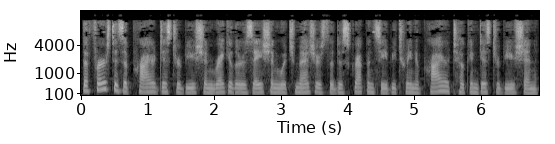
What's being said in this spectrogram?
The first is a prior distribution regularization, which measures the discrepancy between a prior token distribution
